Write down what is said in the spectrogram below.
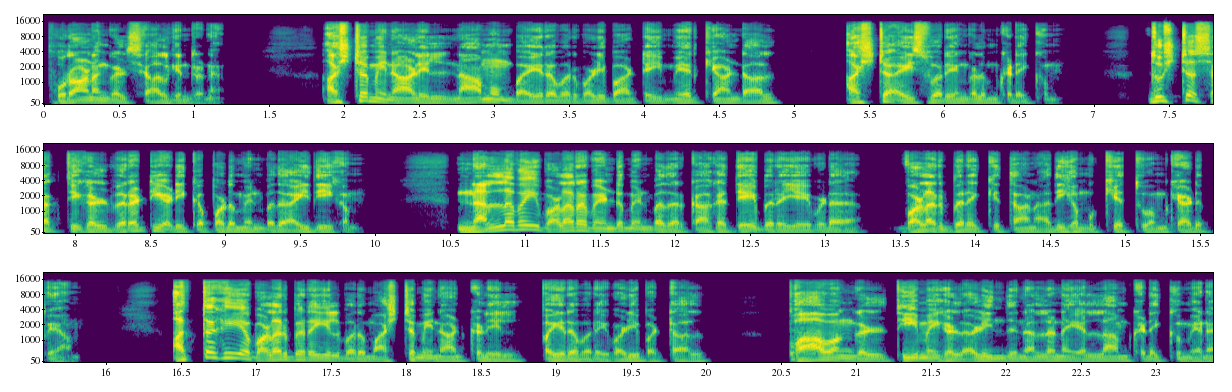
புராணங்கள் சால்கின்றன. அஷ்டமி நாளில் நாமும் பைரவர் வழிபாட்டை மேற்காண்டால் அஷ்ட ஐஸ்வர்யங்களும் கிடைக்கும். துஷ்ட சக்திகள் விரட்டி அடிக்கப்படும் என்பது ஐதீகம். நல்லவை வளர வேண்டும் என்பதற்காக தேய்பிரையை விட வளர்பிறைக்குத்தான் அதிக முக்கியத்துவம் கேடுப்பேயாம் அத்தகைய வளர்பிறையில் வரும் அஷ்டமி நாட்களில் பைரவரை வழிபட்டால் பாவங்கள் தீமைகள் அழிந்து நல்லன எல்லாம் கிடைக்கும் என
